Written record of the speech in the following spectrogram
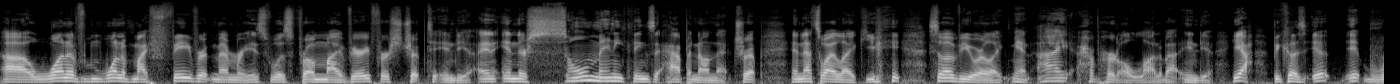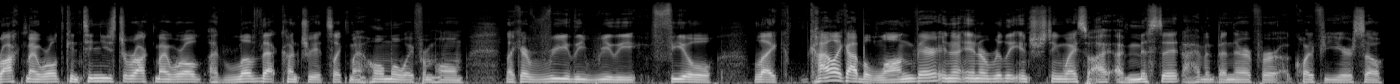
Uh, one of one of my favorite memories was from my very first trip to India, and and there's so many things that happened on that trip, and that's why like you, some of you are like, man, I have heard a lot about India. Yeah, because it it rocked my world, continues to rock my world. I love that country. It's like my home away from home. Like I really really feel like kind of like I belong there in a, in a really interesting way. So I, I've missed it. I haven't been there for quite a few years. So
